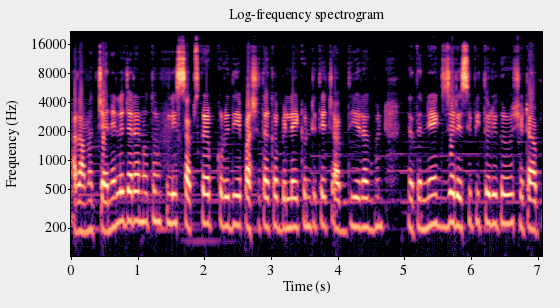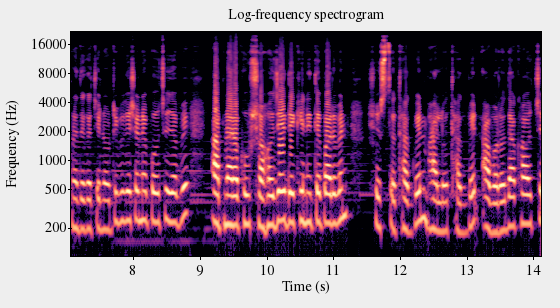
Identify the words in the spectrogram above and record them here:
আর আমার চ্যানেলে যারা নতুন প্লিজ সাবস্ক্রাইব করে দিয়ে পাশে থাকা বেলাইকনটিতে চাপ দিয়ে রাখবেন, যাতে নেক্সট যে রেসিপি তৈরি করব সেটা আপনাদের কাছে নোটিফিকেশনে পৌঁছে যাবে। আপনারা খুব সহজেই দেখে নিতে পারবেন। সুস্থ থাকবেন, ভালো থাকবেন। আবারও দেখা হচ্ছে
